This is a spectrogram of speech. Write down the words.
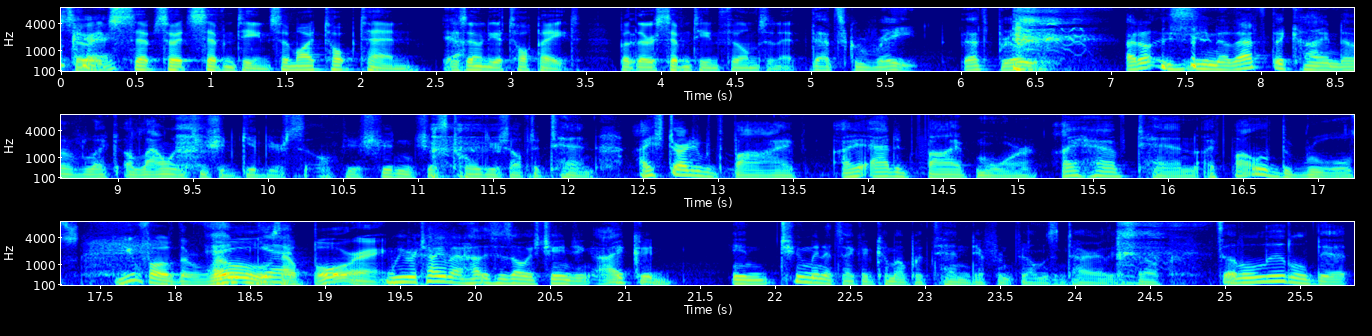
So Okay. it's so it's 17. So my top 10 is only a top eight, but there are 17 films in it. That's great. That's brilliant. I don't, you know, that's the kind of like allowance you should give yourself. You shouldn't just hold yourself to 10. I started with five. I added five more. I have 10. I followed the rules. You followed the rules. How boring. We were talking about how this is always changing. I could, in two minutes, I could come up with 10 different films entirely. So it's a little bit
